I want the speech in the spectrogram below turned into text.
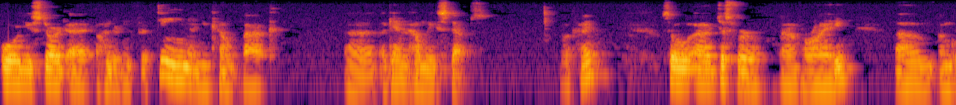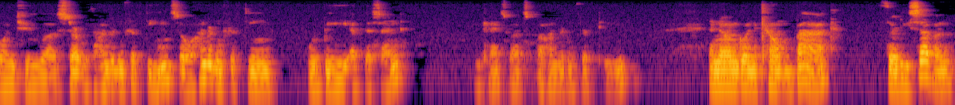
Or you start at 115 and you count back uh, again how many steps. Okay, so uh, just for uh, variety. Um, I'm going to uh, start with 115. So 115 would be at this end. Okay, so that's 115. And now I'm going to count back 37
